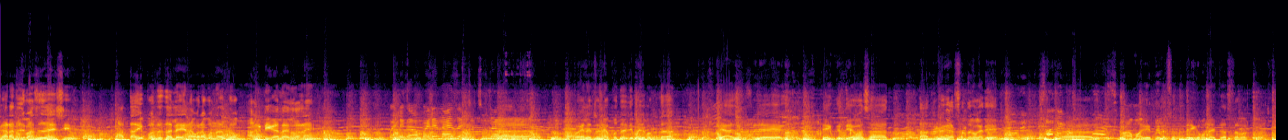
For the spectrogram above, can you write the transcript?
घरातलीच माणसं जायची. आता ही पद्धत झाली आहे नवरा पण जातो. अंगठी घालायला नाही? पहिल्या जुन्या पद्धतीमध्ये फक्त त्या म्हणजे एक देवाचा तांदूळ असतात बघा ते नामा घेतलेलं असतं ते घेऊन जायचं असतं फक्त.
